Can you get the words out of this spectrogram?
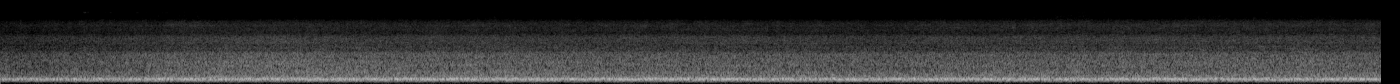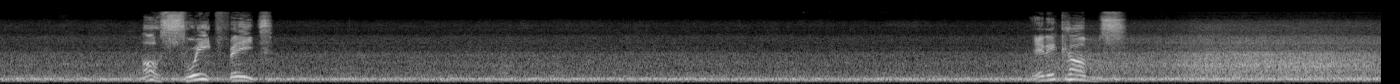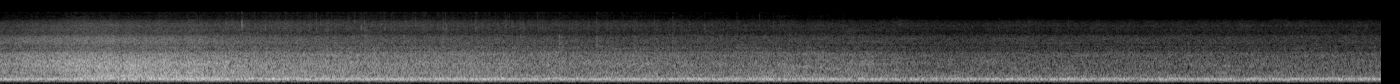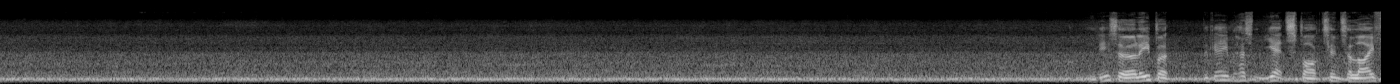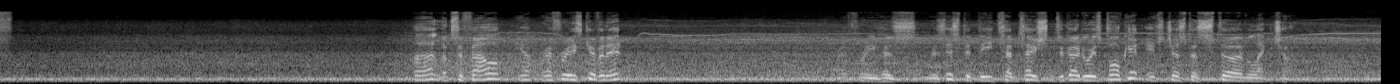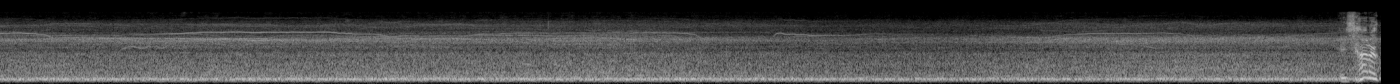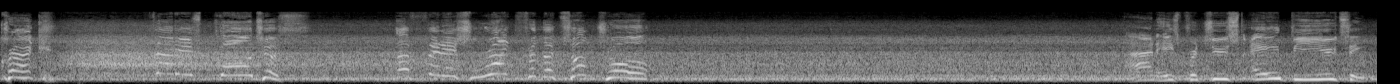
Oh, sweet feet. In it comes. It is early, but the game hasn't yet sparked into life. Uh, looks a foul. Yep, referee's given it. Referee has resisted the temptation to go to his pocket. It's just a stern lecture. He's had a crack. That is gorgeous! A finish right from the top draw. And he's produced a beauty.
